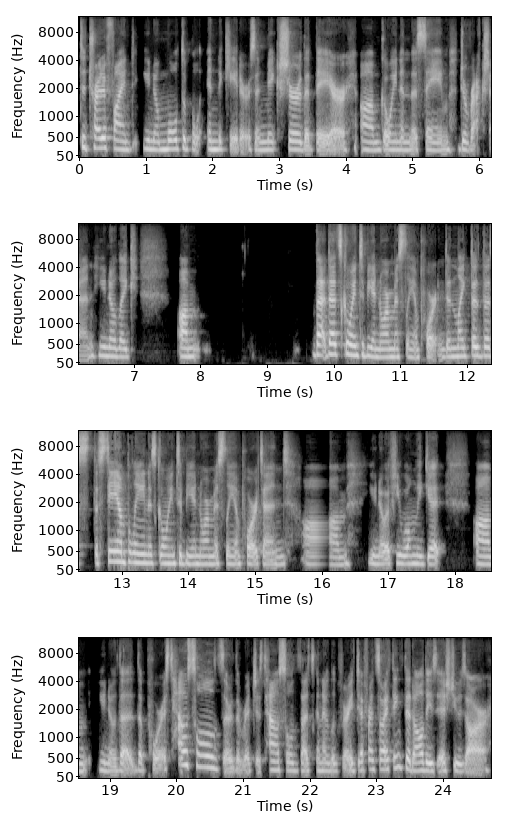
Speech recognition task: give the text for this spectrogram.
to try to find you know multiple indicators and make sure that they are um, going in the same direction. You know like um, that that's going to be enormously important. And like the the, the sampling is going to be enormously important. Um you know if you only get um you know the the poorest households or the richest households that's going to look very different. So i think that all these issues are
